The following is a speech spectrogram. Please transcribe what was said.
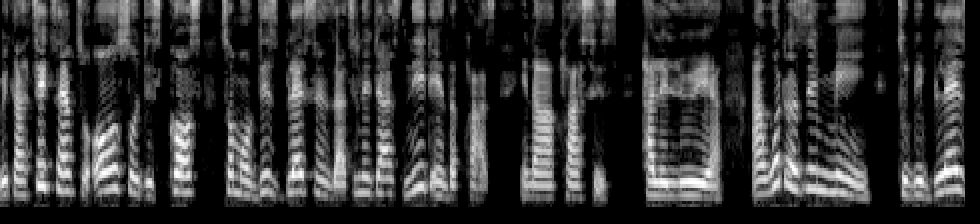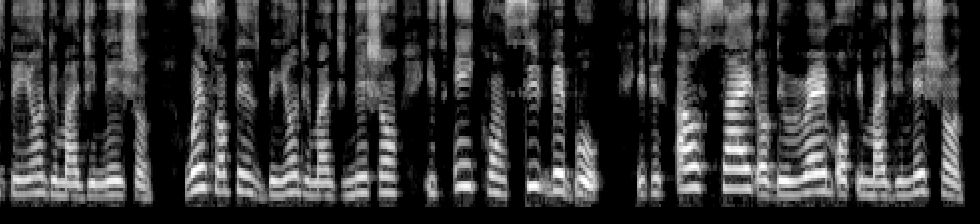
We can take time to also discuss some of these blessings that teenagers need in the class, in our classes. Hallelujah. And what does it mean to be blessed beyond imagination? When something is beyond imagination, it's inconceivable. It is outside of the realm of imagination.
